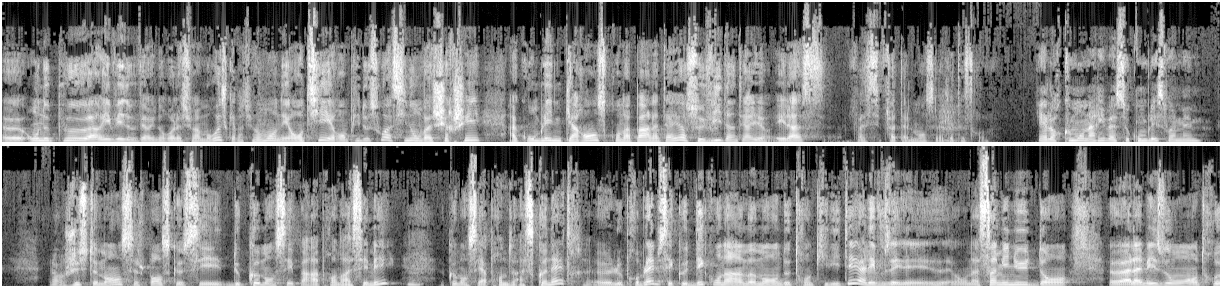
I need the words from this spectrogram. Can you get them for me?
euh, on ne peut arriver vers une relation amoureuse qu'à partir du moment où on est entier et rempli de soi. Sinon, on va chercher à combler une carence qu'on n'a pas à l'intérieur, ce vide intérieur. Et là, fatalement, c'est la catastrophe. Et alors, comment on arrive à se combler soi-même? Alors justement, je pense que c'est de commencer par apprendre à s'aimer, mm. commencer à apprendre à se connaître. Euh, le problème, c'est que dès qu'on a un moment de tranquillité, allez, vous avez, on a cinq minutes dans euh, à la maison entre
